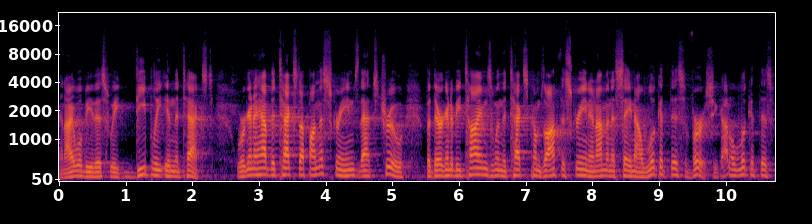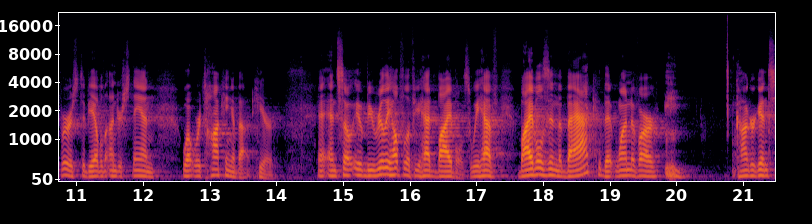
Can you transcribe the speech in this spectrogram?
and I will be this week deeply in the text. We're going to have the text up on the screens, that's true, but there are going to be times when the text comes off the screen and I'm going to say, now look at this verse. You got to look at this verse to be able to understand what we're talking about here. And so it would be really helpful if you had Bibles. We have Bibles in the back that one of our congregants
